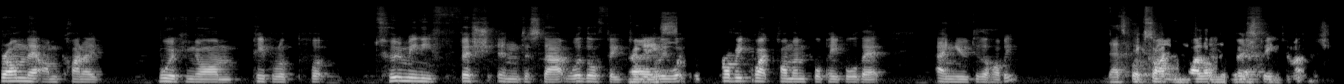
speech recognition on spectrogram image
from that, I'm kind of working on people have put too many fish in to start with or feed too nice. which is probably quite common for people that are new to the hobby. That's what excited by a lot of fish feed too much.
